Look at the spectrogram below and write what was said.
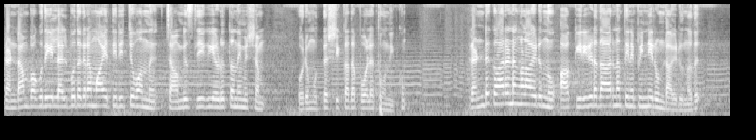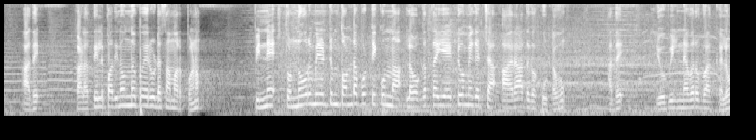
രണ്ടാം പകുതിയിൽ അത്ഭുതകരമായി തിരിച്ചു വന്ന് ചാമ്പ്യൻസ് ലീഗ് എടുത്ത നിമിഷം ഒരു മുത്തശ്ശിക്കഥ പോലെ തോന്നിക്കും. രണ്ട് കാരണങ്ങളായിരുന്നു ആ കിരീടധാരണത്തിന് പിന്നിലുണ്ടായിരുന്നത്. അതെ കളത്തിൽ പതിനൊന്ന് പേരുടെ സമർപ്പണം. പിന്നെ തൊണ്ണൂറ് മിനിറ്റും തൊണ്ട പൊട്ടിക്കുന്ന ലോകത്തെ ഏറ്റവും മികച്ച ആരാധക കൂട്ടവും അതെ you will never walk alone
